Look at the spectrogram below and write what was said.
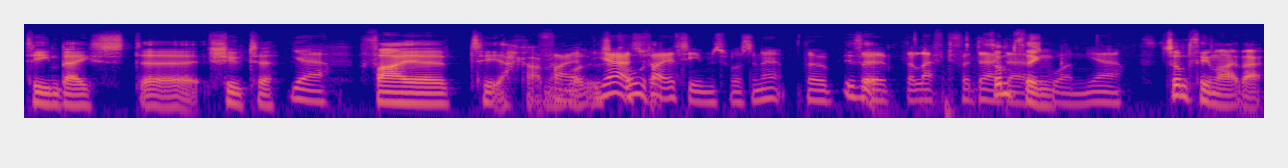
team-based uh, shooter. Yeah. Fire. Te- I can't remember Fire, what it was yeah, called. it's Fire Teams, wasn't it? The Is the, it? the Left 4 Dead Something. one, yeah. Something like that,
